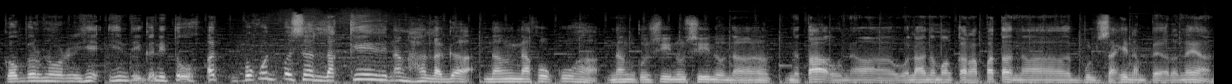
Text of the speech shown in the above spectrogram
governor hi- hindi ganito. At bukod pa sa laki ng halaga ng nakukuha ng kung sino-sino na, na tao na wala namang karapatan na bulsahin ang pera na yan.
